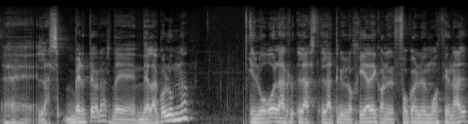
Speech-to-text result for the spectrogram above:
eh, las vértebras de, la columna. Y luego la, trilogía de Con el foco en lo emocional,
